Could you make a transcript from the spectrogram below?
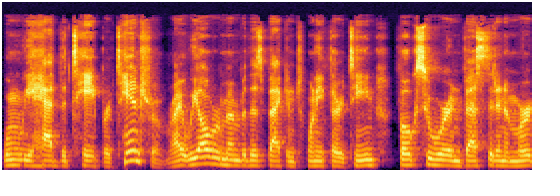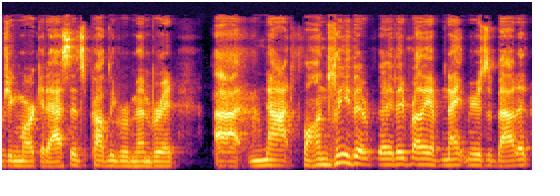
when we had the taper tantrum, right? We all remember this back in 2013. Folks who were invested in emerging market assets probably remember it uh, not fondly. They're, they probably have nightmares about it.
